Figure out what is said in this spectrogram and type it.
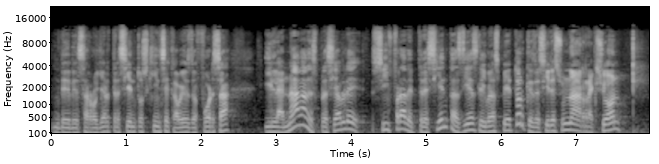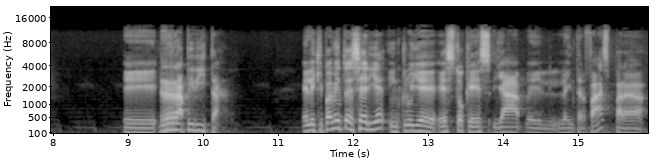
de desarrollar 315 caballos de fuerza y la nada despreciable cifra de 310 libras-pie de torque, es decir, es una reacción eh, rapidita. El equipamiento de serie incluye esto que es ya el- la interfaz para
